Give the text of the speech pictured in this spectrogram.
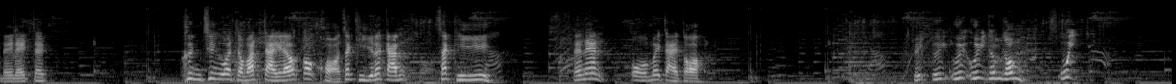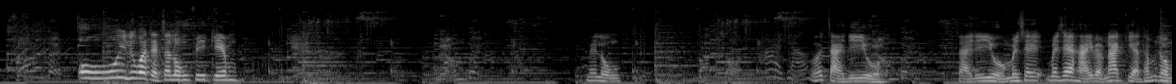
ไหนๆจะขึ้นชื่อว่าจะวัดใจแล้วก็ขอสักทีแล้วกันสักทีแน่นๆโอ้ไม่จ่ายต่อเฮ้ยเฮ้ยเฮ้ยเฮ้ยท่านผู้ชมอุ้ยโอ้ยหรือว่าแต่จะลงฟรีเกม ไม่ลงเออจ่ายดีอยู่จ่ายดีอยู่ไม่ใช่ไม่ใช่หายแบบน่าเกลียดท่านผู้ชม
